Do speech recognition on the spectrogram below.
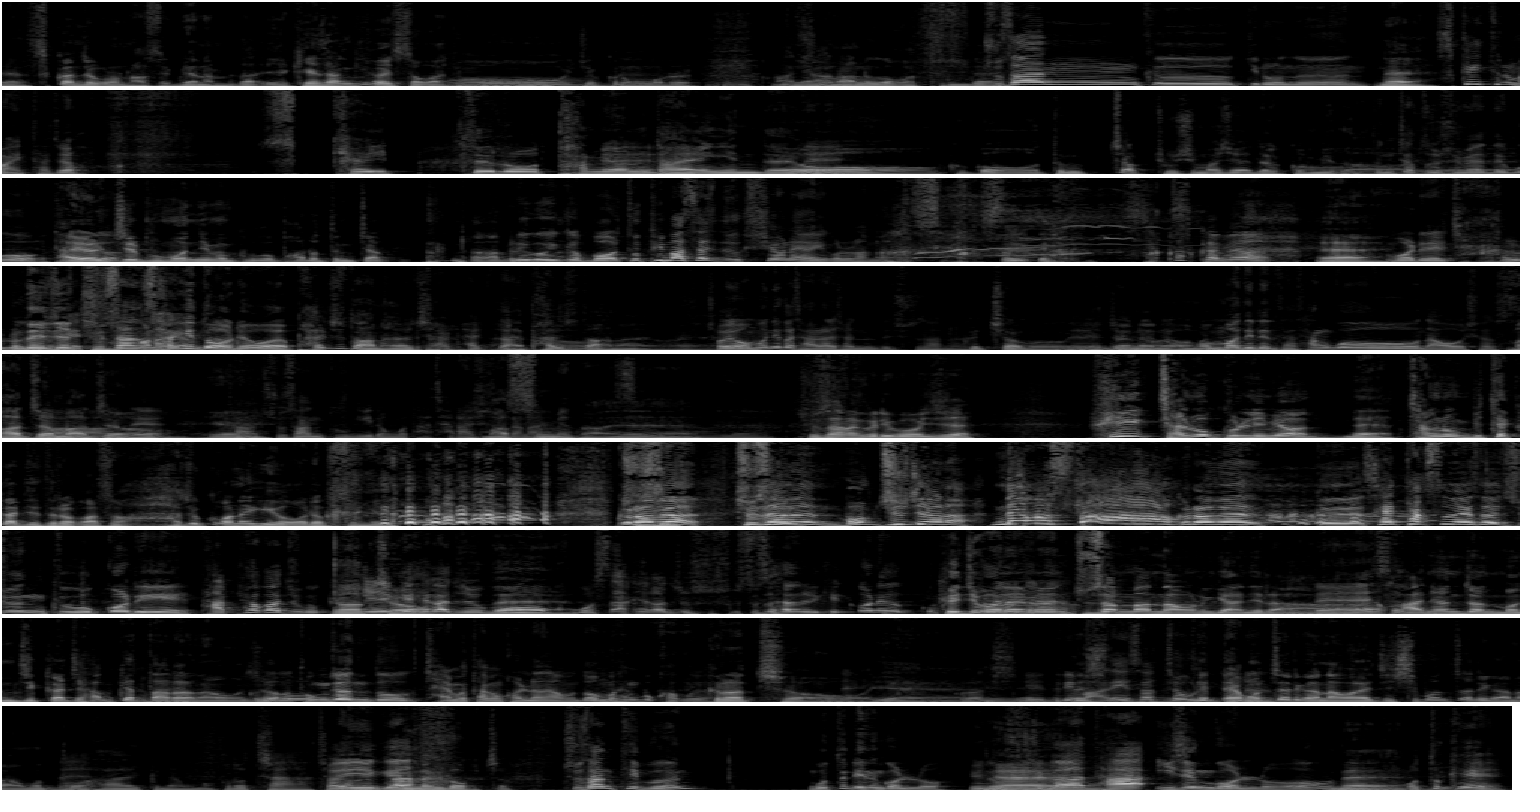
예, 습관적으로 나왔어요. 미안합니다. 예, 계산기가 있어가지고 어, 이제 그런 네. 거를 많이 그렇죠. 안 하는 것 같은데. 주산 그 기로는 네. 스케이트를 많이 타죠. 스케이트로 타면 네. 다행인데요. 네. 그거 등짝 조심하셔야 될 겁니다. 어, 등짝 예. 조심해야 되고 다혈질 부모님은 그거 바로 등짝 나갑니다. 그리고 이거 뭐 두피 마사지도 시원해요 이걸로 하면 싹 싹싹 하면 예. 머리를 잘 눌러. 근데 이제 주산 사기도 어려워요. 팔지도 않아요. 잘 잘, 팔지도 네. 팔지도 않아요. 예. 저희 어머니가 잘 하셨는데 주산을. 그쵸. 네, 예전에는 네. 어머니들- 엄마들이 다 상고 나오셨어요. 맞아, 맞아. 예. 다 주산 부기 이런 거 다 잘하시잖아요. 맞습니다. 예. 네. 주사는 그리고 이제 휙 잘못 굴리면 네 장롱 밑에까지 들어가서 아주 꺼내기가 어렵습니다. 그러면 주사는 멈추지 않아. Never stop. 그러면 그 세탁소에서 준 그 옷걸이 다 펴가지고 그렇죠. 길게 해가지고 네. 그거 싹 해가지고 수- 주산을 이렇게 꺼내 그 집어내면. 주산만 나오는 게 아니라 네. 4년 전 먼지까지 함께 따라 네. 나오죠. 그리고 동전도 잘못하면 걸려 나오면 너무 행복하고요. 그렇죠. 네. 예. 그런 일들이 근데 많이 시- 있었죠, 우리 때는. 100원짜리가 나와야지 10원짜리가 나오면 또 네. 아이 그냥 뭐 그렇죠. 남- 남는 거 없죠. 주산 팁은 못 드리는 걸로 윤정수 네. 씨가 다 잊은 걸로 네. 네. 어떻게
